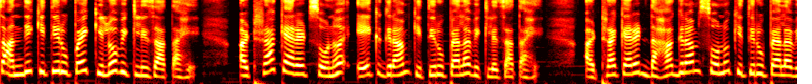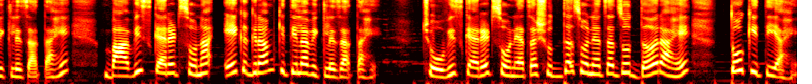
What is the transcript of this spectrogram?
चांदी किती रुपये किलो विकली जात आहे? अठरा कॅरेट सोनं एक ग्राम किती रुपयाला विकले जात आहे? अठरा कॅरेट दहा ग्राम सोनं किती रुपयाला विकले जात आहे? बावीस कॅरेट सोना एक ग्राम कितीला विकले जात आहे? चोवीस कॅरेट सोन्याचा शुद्ध सोन्याचा जो दर आहे तो किती आहे?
